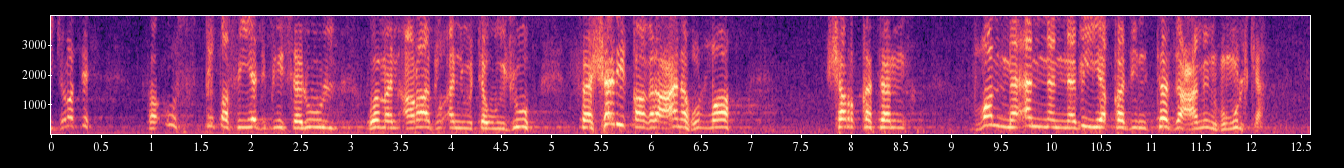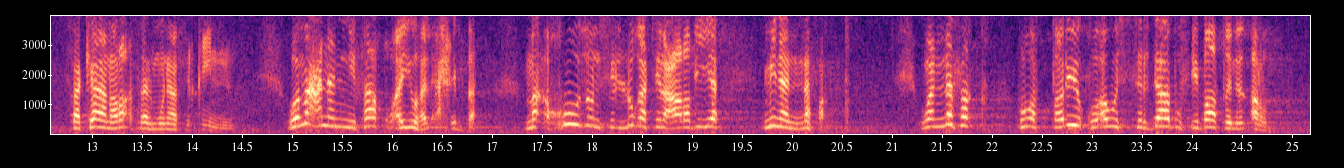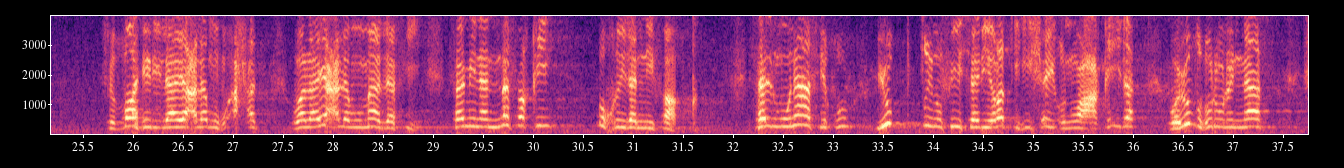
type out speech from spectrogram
هجرته فأسقط في يد ابن سلول ومن أرادوا أن يتوجوه فشرق لعنه الله شرقة ظن أن النبي قد انتزع منه ملكه فكان رأس المنافقين. ومعنى النفاق أيها الأحبة مأخوذ في اللغة العربية من النفق. والنفق هو الطريق أو السرداب في باطن الأرض. في الظاهر لا يعلمه أحد ولا يعلم ماذا فيه. فمن النفق أخذ النفاق فالمنافق يبطن في سريرته شيء وعقيدة ويظهر للناس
